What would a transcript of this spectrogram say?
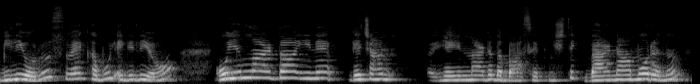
biliyoruz ve kabul ediliyor. O yıllarda yine geçen yayınlarda da bahsetmiştik. Berna Mora'nın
